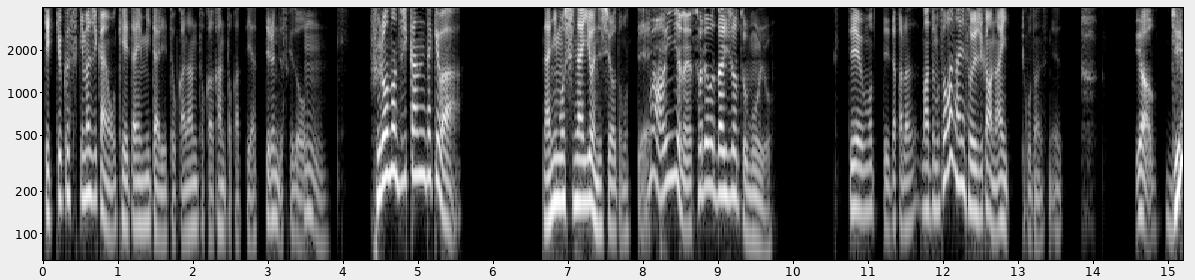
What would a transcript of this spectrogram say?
結局隙間時間を携帯見たりとかなんとかかんとかってやってるんですけど、うん。風呂の時間だけは何もしないようにしようと思って、まあいいんじゃない？それは大事だと思うよ。って思ってだからまあでも戸川さんにそういう時間はないってことなんですねいや、厳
